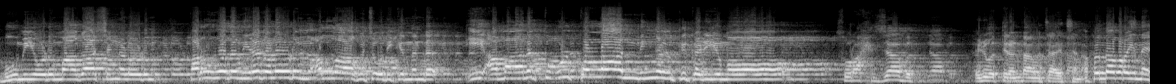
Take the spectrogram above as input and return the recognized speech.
ഭൂമിയോടും ആകാശങ്ങളോടും പർവത നിരകളോടും അള്ളാഹു ചോദിക്കുന്നുണ്ട് ഈ അമാനത്ത് ഉൾക്കൊള്ളാൻ നിങ്ങൾക്ക് കഴിയുമോ? സൂറ എഴുപത്തിരണ്ടാമത്തെ ആയച്ചൻ അപ്പൊ എന്താ പറയുന്നേ?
